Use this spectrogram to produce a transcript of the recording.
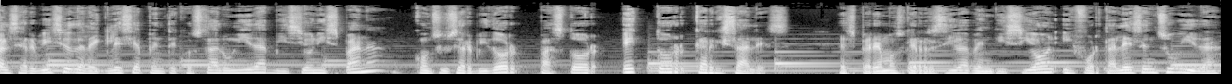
al servicio de la Iglesia Pentecostal Unida Visión Hispana con su servidor, Pastor Héctor Carrizales. Esperemos que reciba bendición y fortaleza en su vida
